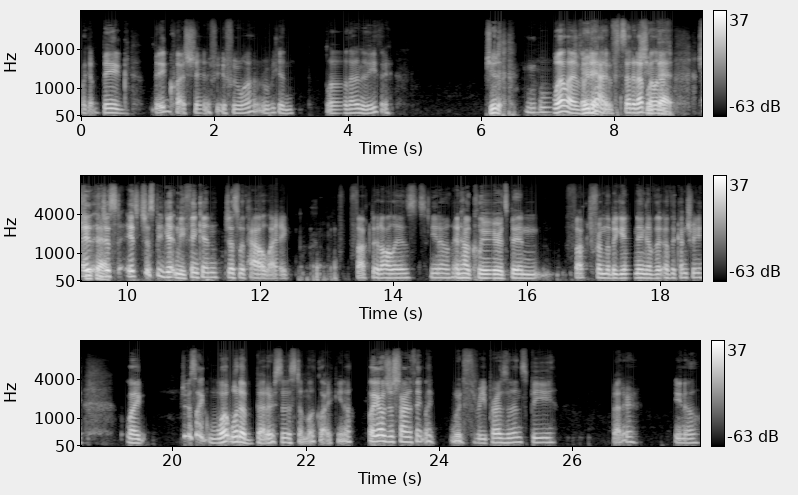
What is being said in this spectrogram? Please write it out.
like a big big question. If if we want, we can blow that into the ether. Shoot it. Well, I've Shoot yeah, it. I've set it up Shoot well that. enough. It, it just it's just been getting me thinking, just with how like fucked it all is, you know, and how clear it's been fucked from the beginning of the of the country. Like, just like what would a better system look like, you know? Like I was just trying to think, like, would three presidents be better? you know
